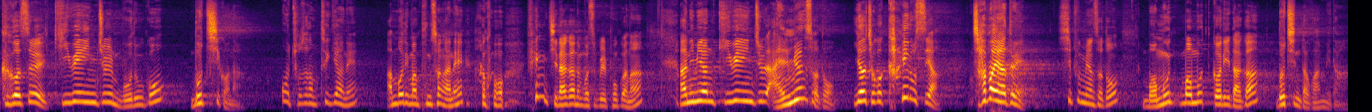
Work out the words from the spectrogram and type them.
그것을 기회인 줄 모르고 놓치거나, 어, 저 사람 특이하네? 앞머리만 풍성하네 하고 횡 지나가는 모습을 보거나 아니면 기회인 줄 알면서도 야 저거 카이로스야 잡아야 돼 싶으면서도 머뭇머뭇거리다가 놓친다고 합니다.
